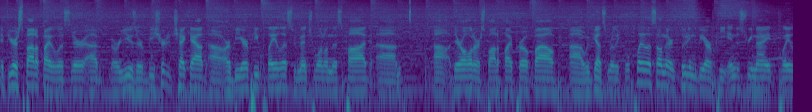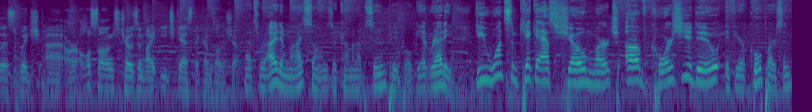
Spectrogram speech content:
if you're a Spotify listener uh, or user, be sure to check out uh, our BRP playlist. We mentioned one on this pod. Um, Uh, they're all on our Spotify profile. Uh, we've got some really cool playlists on there, including the BRP Industry Night playlist, which uh, are all songs chosen by each guest that comes on the show. That's right, and my songs are coming up soon, people. Get ready. Do you want some kick ass show merch? Of course you do, if you're a cool person.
